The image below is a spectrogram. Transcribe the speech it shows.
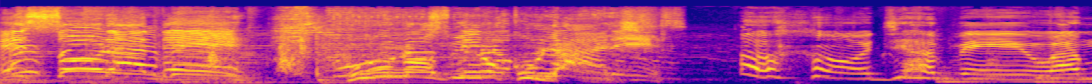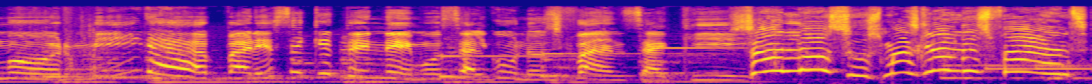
es hora de... ¡Unos binoculares! Oh, ya veo, amor. Mira, parece que tenemos algunos fans aquí. Solo sus más grandes fans.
